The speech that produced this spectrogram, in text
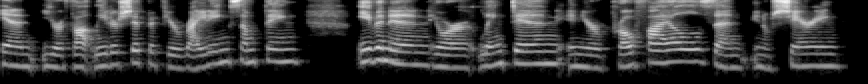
in your thought leadership if you're writing something even in your linkedin in your profiles and you know sharing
